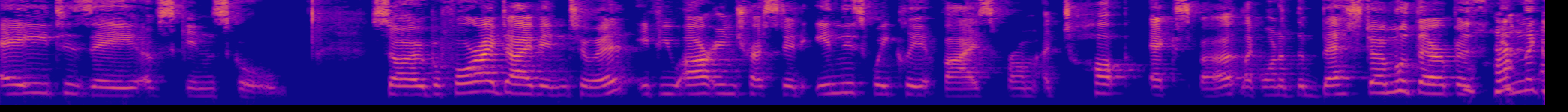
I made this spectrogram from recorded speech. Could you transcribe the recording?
A to Z of skin school. So, before I dive into it, if you are interested in this weekly advice from a top expert, like one of the best dermal therapists in the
